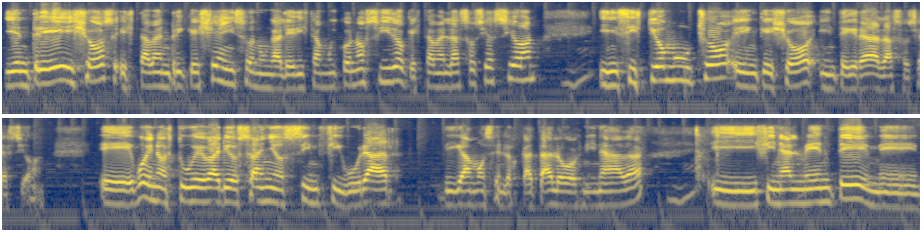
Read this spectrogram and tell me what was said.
y entre ellos estaba Enrique Jameson, un galerista muy conocido que estaba en la asociación, insistió mucho en que yo integrara la asociación. Eh, bueno, estuve varios años sin figurar, digamos, en los catálogos ni nada, y finalmente me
